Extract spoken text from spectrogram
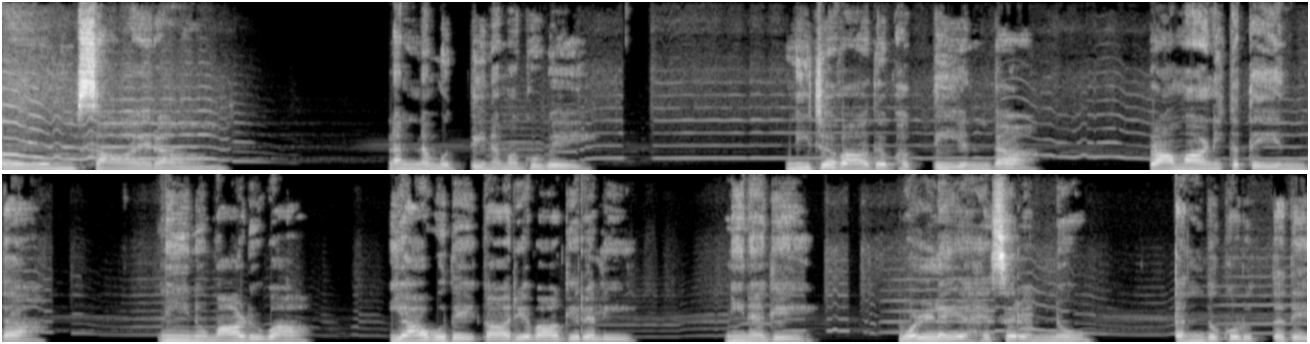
ಓಂ ಸಾಯಿರಾಮ್. ನನ್ನ ಮುದ್ದಿನ ಮಗುವೆ, ನಿಜವಾದ ಭಕ್ತಿಯಿಂದ, ಪ್ರಾಮಾಣಿಕತೆಯಿಂದ ನೀನು ಮಾಡುವ ಯಾವುದೇ ಕಾರ್ಯವಾಗಿರಲಿ, ನಿನಗೆ ಒಳ್ಳೆಯ ಹೆಸರನ್ನು ತಂದುಕೊಡುತ್ತದೆ.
